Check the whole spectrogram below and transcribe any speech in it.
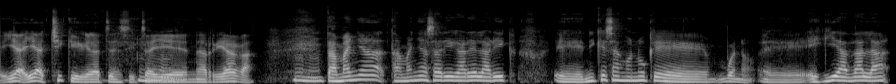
ia, ia, txiki geratzen zitzaien arriaga. Mm Tamaina, tamaina zari garelarik, e, nik esango nuke, bueno, e, egia dala,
